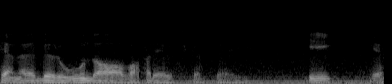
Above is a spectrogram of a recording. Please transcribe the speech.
känner dig beroende av att förälskat dig. Icke.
